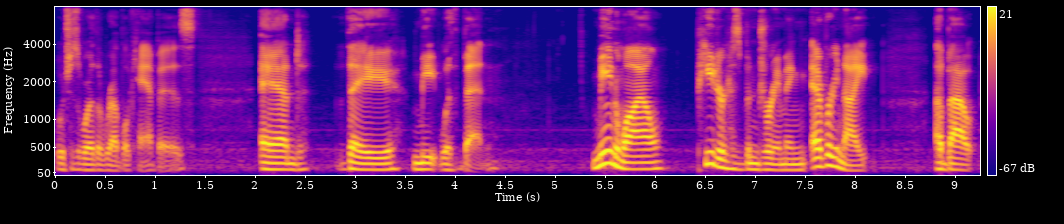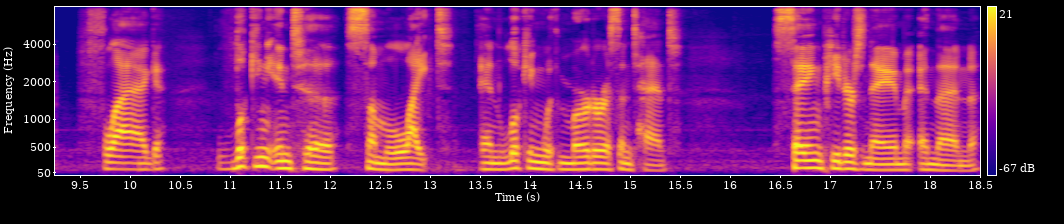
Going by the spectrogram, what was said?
which is where the rebel camp is, and they meet with Ben. Meanwhile, Peter has been dreaming every night about Flagg looking into some light and looking with murderous intent, saying Peter's name, and then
